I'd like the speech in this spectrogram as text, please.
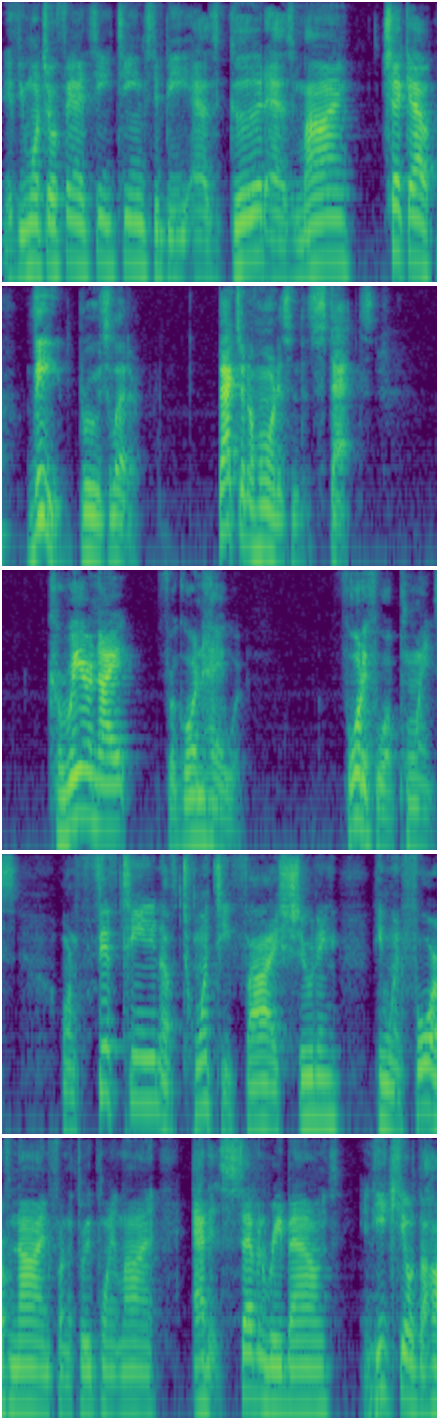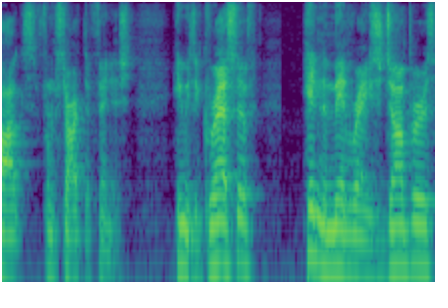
If you want your fantasy teams to be as good as mine, check out the Bruise Letter. Back to the Hornets and the stats. Career night for Gordon Hayward 44 points, on 15 of 25 shooting. He went 4 of 9 from the three point line, added 7 rebounds, and he killed the Hawks from start to finish. He was aggressive, hitting the mid range jumpers,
